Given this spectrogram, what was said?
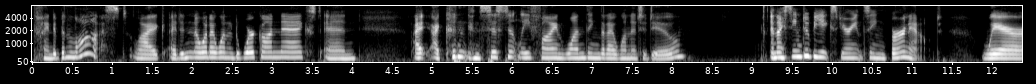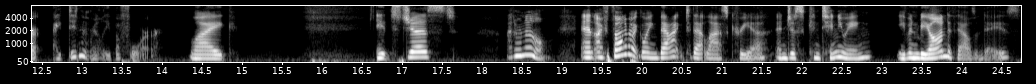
kind of been lost. Like I didn't know what I wanted to work on next. And I, I couldn't consistently find one thing that I wanted to do. And I seem to be experiencing burnout where I didn't really before. Like, it's just, I don't know. And I've thought about going back to that last Kriya and just continuing even beyond a thousand days.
